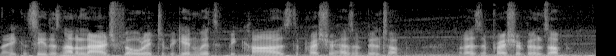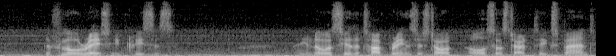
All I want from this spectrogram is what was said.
Now you can see there's not a large flow rate to begin with because the pressure hasn't built up. But as the pressure builds up, the flow rate increases. And you notice here the top rings are start also starting to expand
